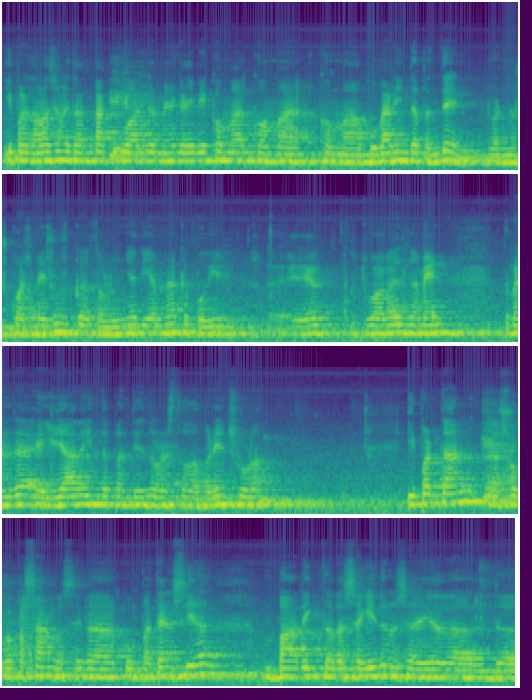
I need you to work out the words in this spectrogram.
i per tant la Generalitat va actuar de gairebé com a, com, a, com a govern independent. Durant uns quants mesos Catalunya, diguem-ne, que podia, eh, actuava de manera aïllada i independent de la resta de la península, i per tant, eh, sobrepassant la seva competència, va dictar de seguida una sèrie de, de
